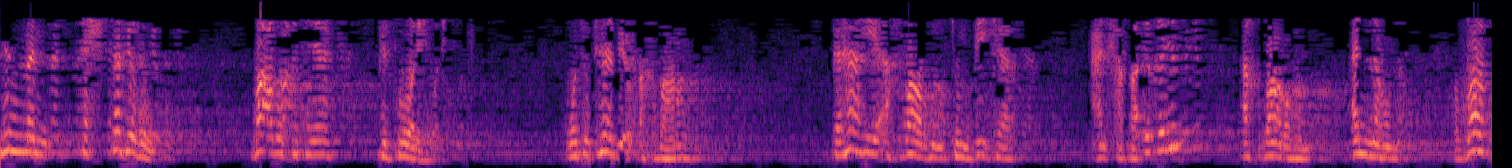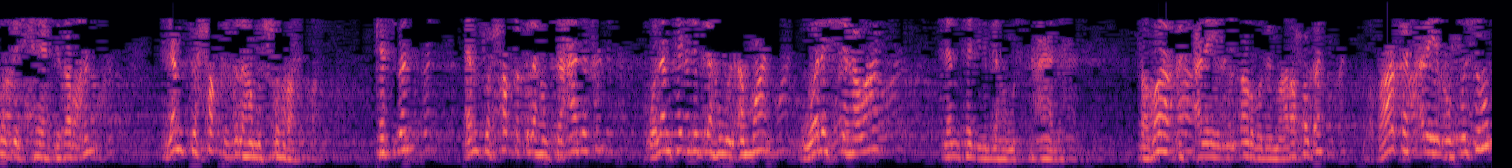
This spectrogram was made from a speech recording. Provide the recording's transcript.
ممن تحتفظ بعض الفتيات بصورهم وتتابع أخبارهم. فها هي أخبارهم تنبيك عن حقائقهم أخبارهم أنهم ضاقوا بالحياة ذرعا لم تحقق لهم الشهرة كسبا لم تحقق لهم سعادة ولم تجلب لهم الأموال ولا الشهوات لم تجلب لهم السعادة. فضاقت عليهم الأرض بما رحبت وضاقت عليهم أنفسهم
